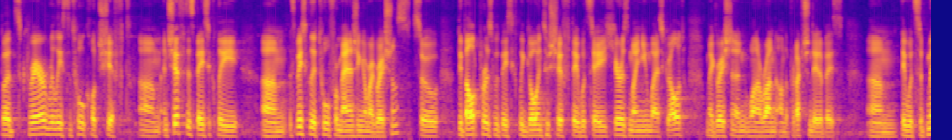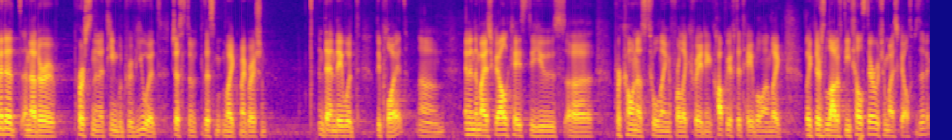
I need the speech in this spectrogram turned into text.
but Square released a tool called Shift, um, and Shift is basically Um, it's basically a tool for managing your migrations. So developers would basically go into Shift. They would say, here's my new MySQL migration and want to run on the production database. Um, they would submit it. Another person in a team would review it, just this like migration. And then they would deploy it. Um, and in the MySQL case, they use uh, Percona's tooling for like creating a copy of the table. And like, like there's a lot of details there, which are MySQL specific.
